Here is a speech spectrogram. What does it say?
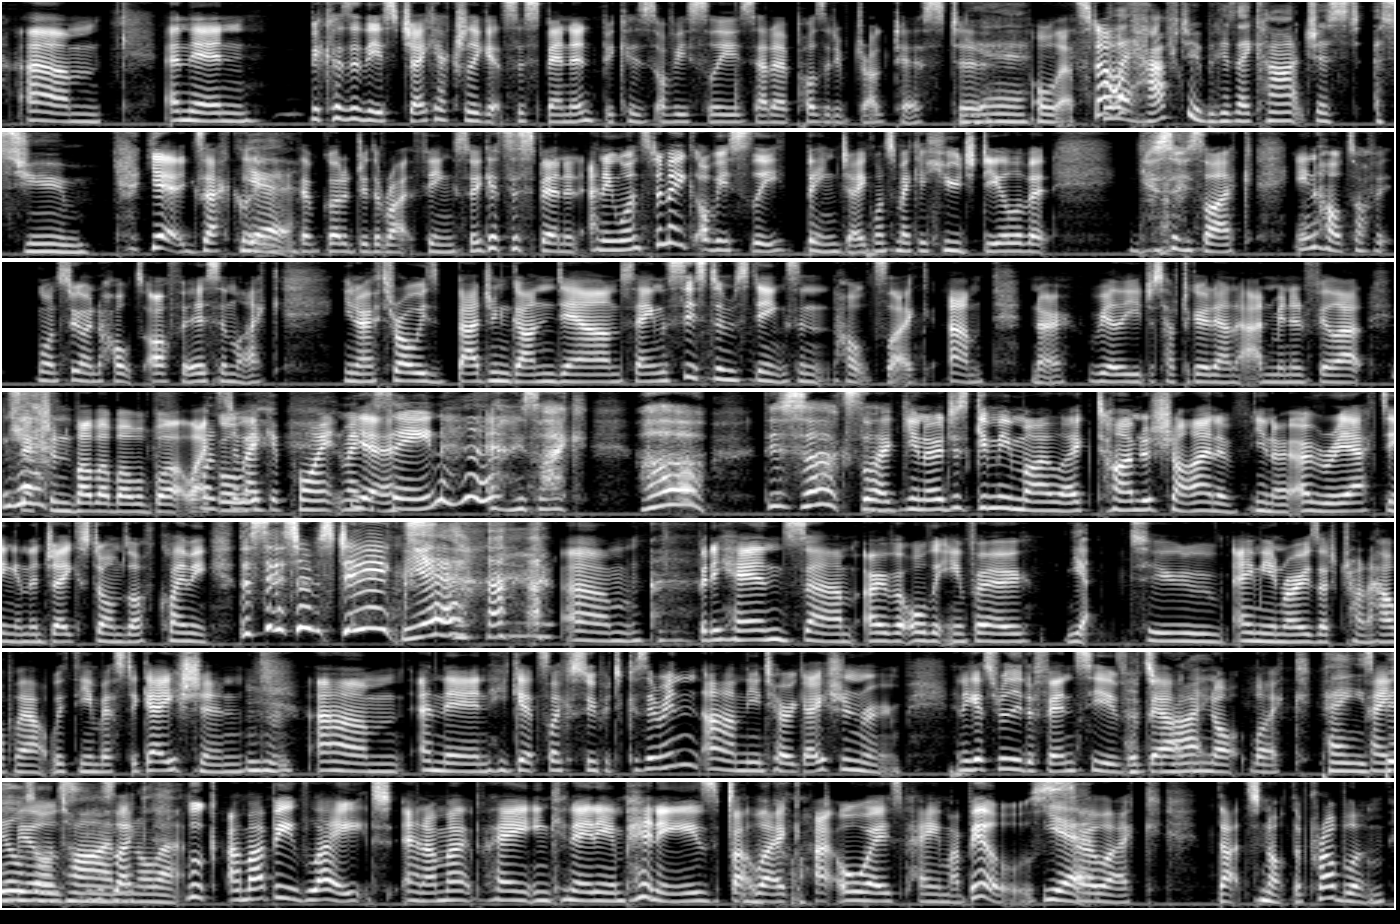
um, and then because of this, Jake actually gets suspended because obviously he's had a positive drug test to Yeah. all that stuff. Well, they have to because they can't just assume. Yeah, exactly. Yeah. They've got to do the right thing. So he gets suspended and he wants to make, obviously, being Jake, wants to make a huge deal of it. So he's like in Holt's office, wants to go into Holt's office and like, you know, throw his badge and gun down saying the system stinks. And Holt's like, um, no, really, you just have to go down to admin and fill out Yeah. section, blah, blah, blah, blah, blah. Like Wants all to the- make a point, make Yeah. a scene. and he's like, oh, this sucks. Like, you know, just give me my like time to shine of, you know, overreacting. And then Jake storms off claiming the system stinks. yeah. Um, but he hands um, over all the info yeah. To Amy and Rosa to try to help out with the investigation. Mm-hmm. Um, and then he gets like super because they're in um, the interrogation room, and he gets really defensive about right. not like Paying his bills on time He's and like, all that. Look, I might be late and I might pay in Canadian pennies, but like I always pay my bills. Oh Yeah. So like that's not the problem.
